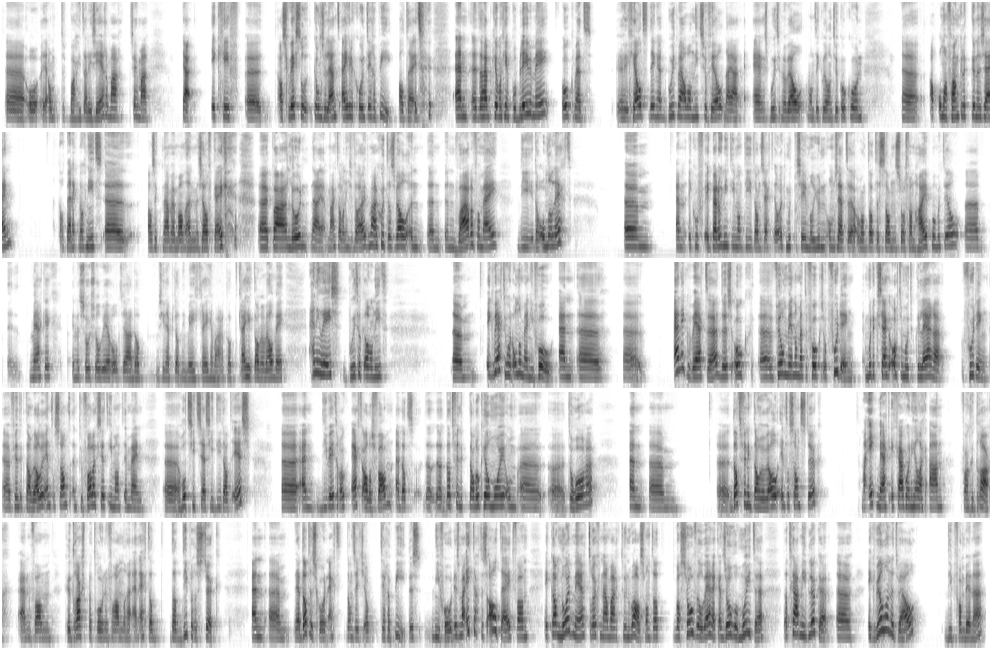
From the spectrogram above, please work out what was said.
om te bagatelliseren, maar zeg maar, ja, ik geef uh, als gewichtsconsulent eigenlijk gewoon therapie, altijd. en uh, daar heb ik helemaal geen problemen mee. Ook met gelddingen, het boeit mij allemaal niet zoveel. Nou ja, ergens boeit het me wel, want ik wil natuurlijk ook gewoon onafhankelijk kunnen zijn. Dat ben ik nog niet. Als ik naar mijn man en mezelf kijk, qua loon, nou ja, maakt allemaal niet zoveel uit. Maar goed, dat is wel een, een, een waarde van mij die eronder ligt. Um, en ik, hoef, ik ben ook niet iemand die dan zegt, oh, ik moet per se een miljoen omzetten, want dat is dan een soort van hype momenteel, uh, merk ik in de social wereld. Ja, dat, misschien heb je dat niet meegekregen, maar dat krijg ik dan weer wel mee. Anyways, boeit ook allemaal niet. Um, ik werkte gewoon onder mijn niveau. En, uh, en ik werkte dus ook veel minder met de focus op voeding. Moet ik zeggen, orthomoleculaire voeding vind ik dan wel weer interessant. En toevallig zit iemand in mijn uh, hot seat sessie die dat is. En die weet er ook echt alles van. En dat, dat, dat vind ik dan ook heel mooi om te horen. En um, dat vind ik dan weer wel een interessant stuk. Maar ik merk, ik ga gewoon heel erg aan van gedrag. En van gedragspatronen veranderen. En echt dat, dat diepere stuk. En um, ja, dat is gewoon echt, dan zit je op therapie. Dus niveau. Dus, maar ik dacht dus altijd van, ik kan nooit meer terug naar waar ik toen was. Want dat was zoveel werk en zoveel moeite. Dat gaat niet lukken. Uh, ik wilde het wel, diep van binnen.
